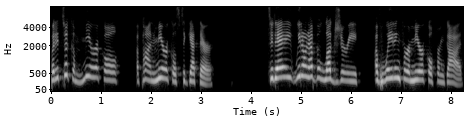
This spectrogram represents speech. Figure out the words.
But it took a miracle upon miracles to get there. Today, we don't have the luxury of waiting for a miracle from God.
